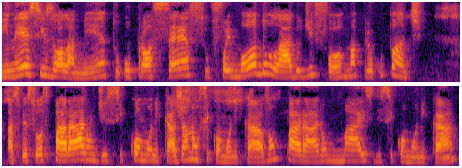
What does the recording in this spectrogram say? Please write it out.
E nesse isolamento, o processo foi modulado de forma preocupante. As pessoas pararam de se comunicar, já não se comunicavam, pararam mais de se comunicar.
